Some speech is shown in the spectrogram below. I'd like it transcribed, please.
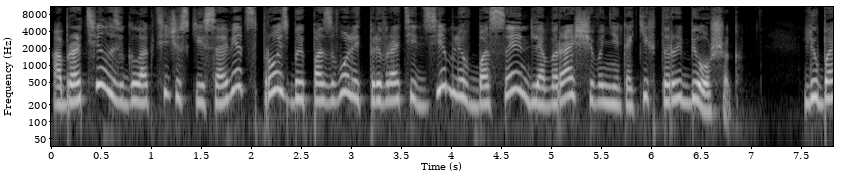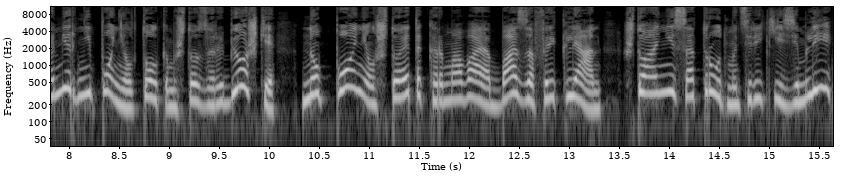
обратилась в Галактический совет с просьбой позволить превратить Землю в бассейн для выращивания каких-то рыбешек. Любомир не понял толком, что за рыбешки, но понял, что это кормовая база фриклян, что они сотрут материки Земли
